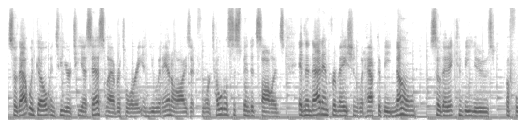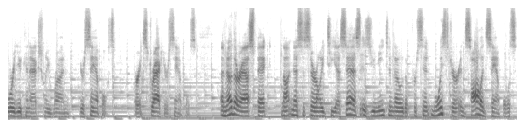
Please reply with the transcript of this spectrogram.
So that would go into your TSS laboratory and you would analyze it for total suspended solids. And then that information would have to be known so that it can be used before you can actually run your samples or extract your samples. Another aspect, not necessarily TSS, is you need to know the percent moisture in solid samples.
